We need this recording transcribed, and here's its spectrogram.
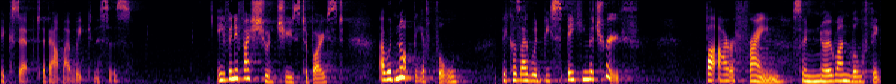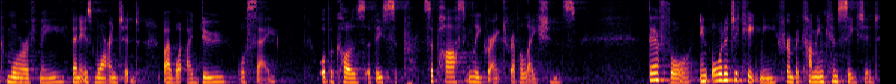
except about my weaknesses. Even if I should choose to boast, I would not be a fool, because I would be speaking the truth. But I refrain, so no one will think more of me than is warranted by what I do or say, or because of these surpassingly great revelations. Therefore, in order to keep me from becoming conceited,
